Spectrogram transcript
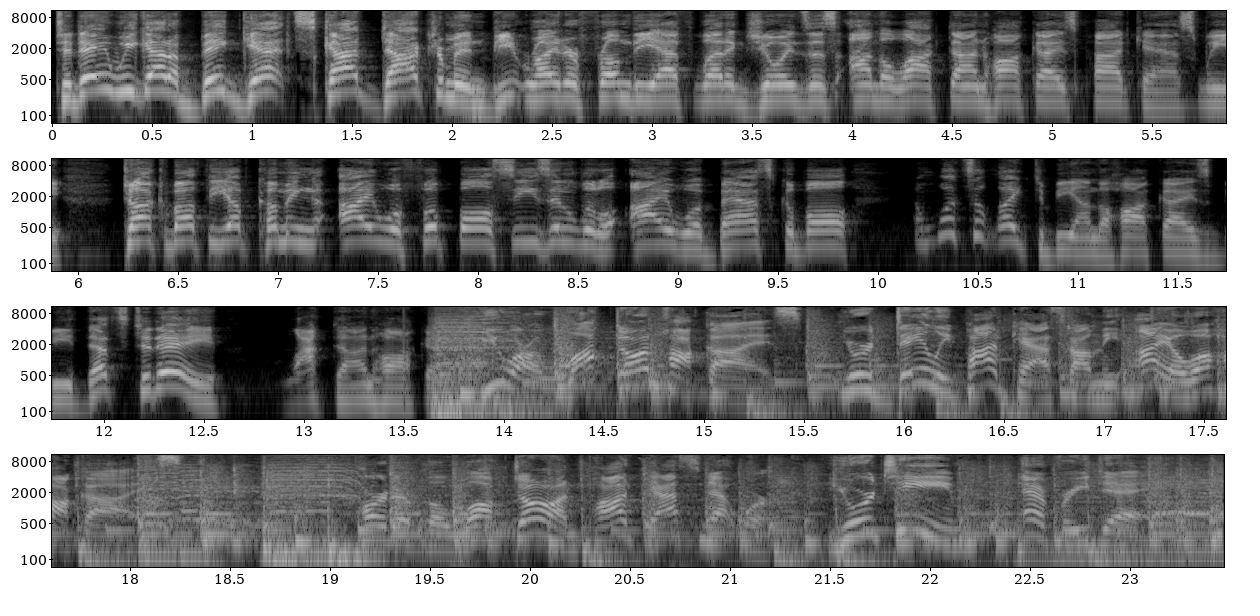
Today we got a big get. Scott Dochterman, beat writer from The Athletic, joins us on the Locked On Hawkeyes podcast. We talk about the upcoming Iowa football season, a little Iowa basketball, and what's it like to be on the Hawkeyes beat. That's today, Locked On Hawkeyes. You are Locked On Hawkeyes, your daily podcast on the Iowa Hawkeyes. Part of the Locked On Podcast Network, your team every day.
